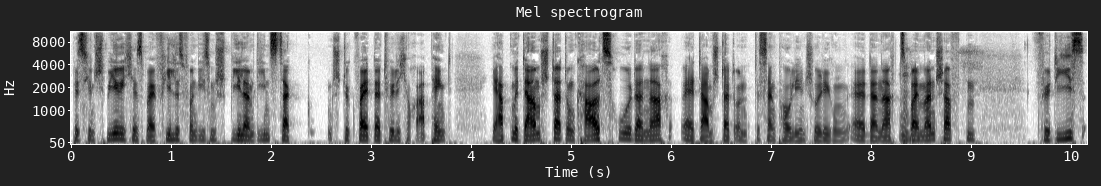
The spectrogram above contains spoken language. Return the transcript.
bisschen schwierig ist, weil vieles von diesem Spiel am Dienstag ein Stück weit natürlich auch abhängt, ihr habt mit Darmstadt und Karlsruhe danach, äh, Darmstadt und St. Pauli, Entschuldigung, äh, danach mhm. zwei Mannschaften, für die es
